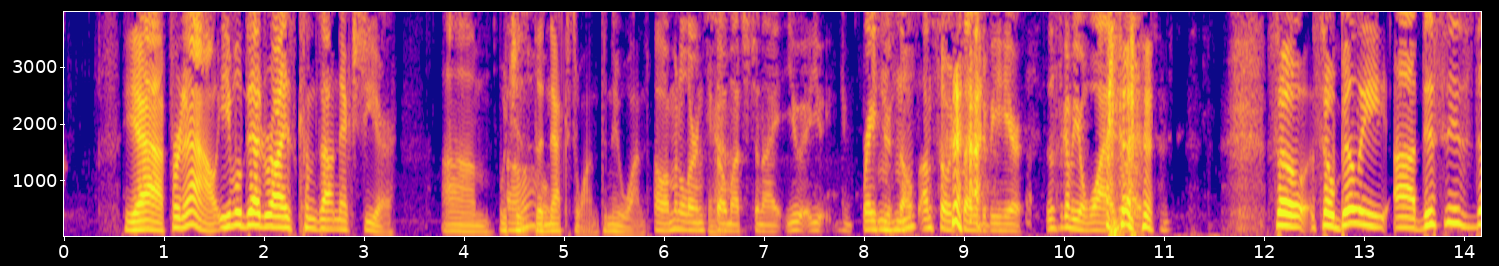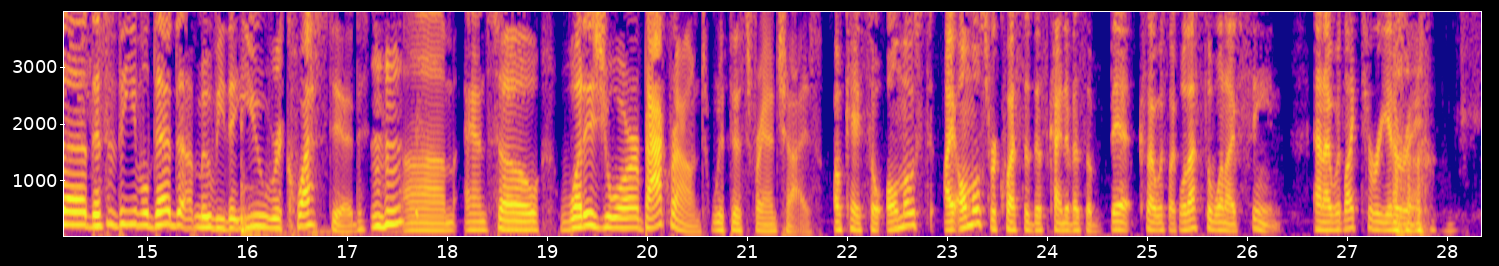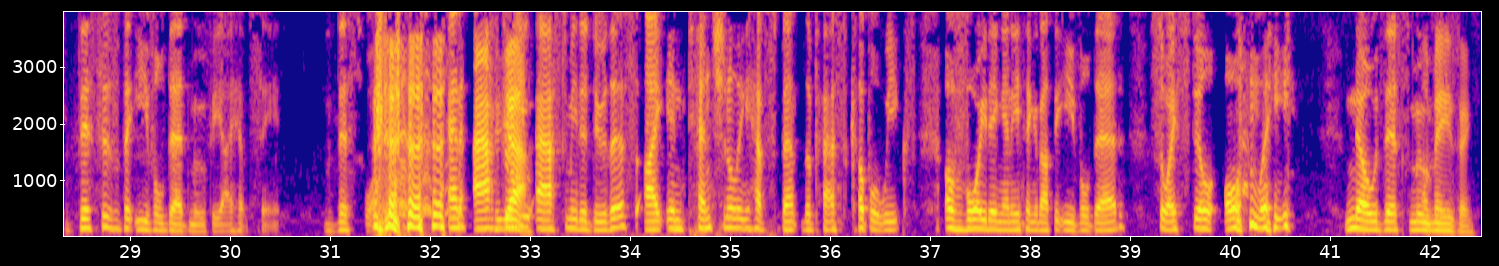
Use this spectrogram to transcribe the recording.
Yeah, for now, Evil Dead Rise comes out next year, um, which is the Oh. next one, the new one. Oh, I'm going to learn Yeah. so much tonight. You, you, you brace Mhm. yourselves. I'm so excited to be here. This is going to be a wild ride. So, so Billy, uh, this is the this is the Evil Dead uh, movie that you requested. Mhm. Um, and so, what is your background with this franchise? Okay, so almost, I almost requested this kind of as a bit because I was like, well, that's the one I've seen. And I would like to reiterate this is the Evil Dead movie I have seen. This one. And after Yeah. you asked me to do this, I intentionally have spent the past couple weeks avoiding anything about the Evil Dead, so I still only know this movie. Amazing.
